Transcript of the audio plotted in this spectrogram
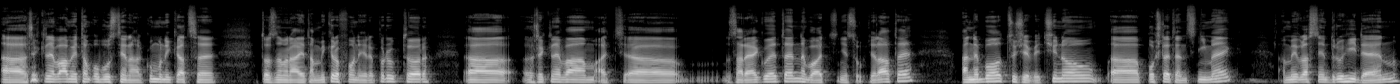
a řekne vám, je tam obustěná komunikace, to znamená, je tam mikrofon i reproduktor, a řekne vám, ať zareagujete nebo ať něco uděláte, a nebo, což je většinou, pošle ten snímek a my vlastně druhý den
